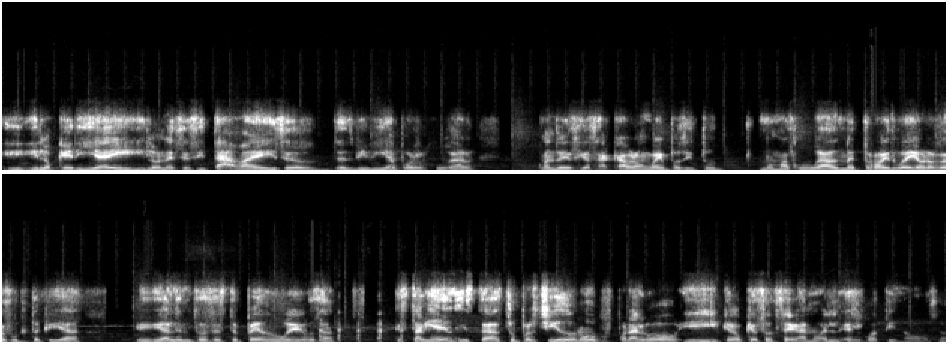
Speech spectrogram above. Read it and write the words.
y, y lo quería y, lo necesitaba y se desvivía por jugar cuando decías, ah, cabrón, güey, pues si tú nomás jugabas Metroid, güey, ahora resulta que ya, que ya le entras a este pedo, güey, o sea, está bien y está súper chido, ¿no? Pues por algo, y creo que eso se ganó el, el GOTY, ¿no? O sea,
